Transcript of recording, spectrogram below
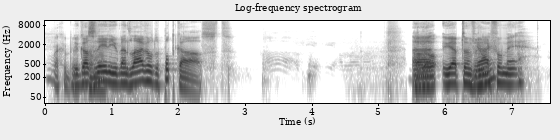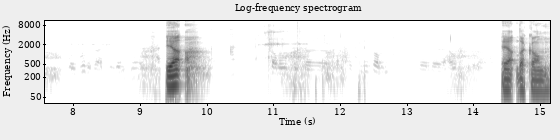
Wat gebeurt Lucas er? Lely, u bent live op de podcast. Eh, Hallo. u hebt een vraag voor mij. Ja. Ja, dat kan.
